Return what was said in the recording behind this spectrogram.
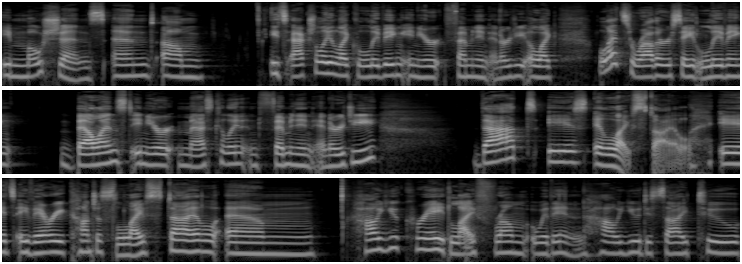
emotions. And um it's actually like living in your feminine energy or like let's rather say living balanced in your masculine and feminine energy. That is a lifestyle. It's a very conscious lifestyle um how you create life from within how you decide to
